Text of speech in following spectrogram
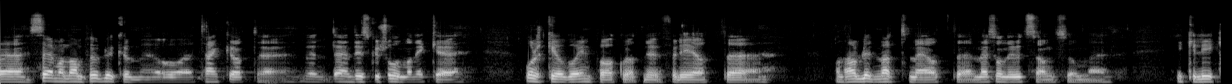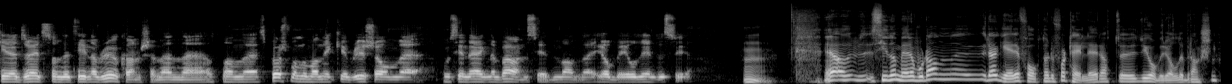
eh, ser man an publikummet og tenker at eh, det er en diskusjon man ikke orker å gå inn på akkurat nå. Fordi at eh, man har blitt møtt med, at, med sånne utsagn som ikke like drøyt som det Tina Bru, kanskje, men at man, spørsmålet om man ikke bryr seg om, om sine egne barn, siden man jobber i oljeindustrien. Mm. Ja, si noe mer. Hvordan reagerer folk når du forteller at du jobber i oljebransjen?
